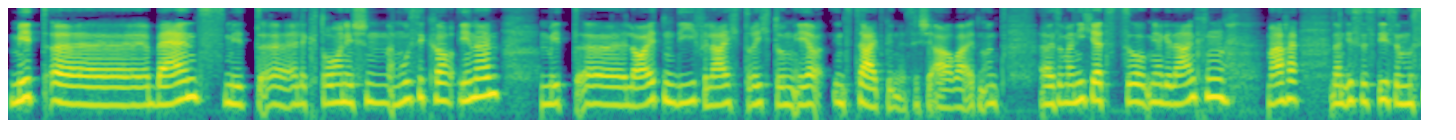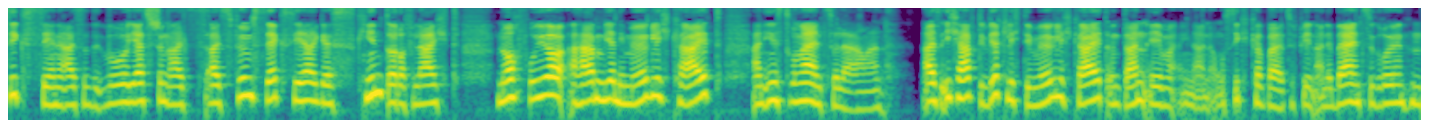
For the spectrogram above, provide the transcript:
mit äh, Bands, mit äh, elektronischen MusikerInnen, mit äh, Leuten, die vielleicht Richtung eher ins Zeitgenössische arbeiten. Und also wenn ich jetzt so mir Gedanken mache, dann ist es diese Musikszene, also wo jetzt schon als, als fünf-, sechsjähriges Kind oder vielleicht noch früher haben wir die Möglichkeit, ein Instrument zu lernen. Also ich habe die, wirklich die Möglichkeit und dann eben in einer Musikkapelle zu spielen, eine Band zu gründen,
